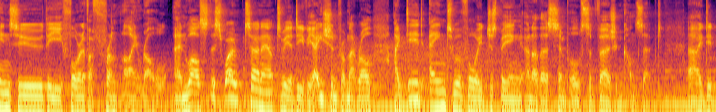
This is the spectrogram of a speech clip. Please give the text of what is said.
into the Forever Frontline role, and whilst this won't turn out to be a deviation from that role, I did aim to avoid just being another simple subversion concept. I did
